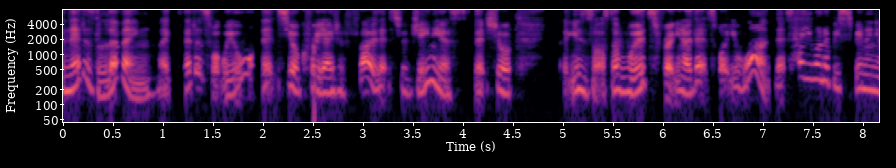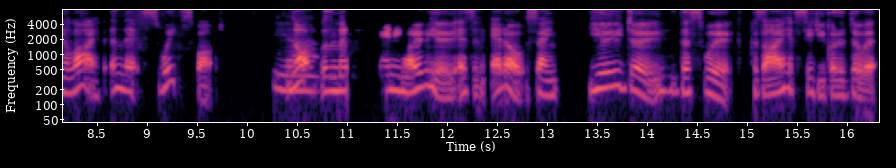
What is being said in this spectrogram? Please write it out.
And that is living. Like that is what we all that's your creative flow. That's your genius. That's your there's lots of words for it. You know, that's what you want. That's how you want to be spending your life in that sweet spot. Yeah. Not with me standing over you as an adult saying, you do this work because I have said you've got to do it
